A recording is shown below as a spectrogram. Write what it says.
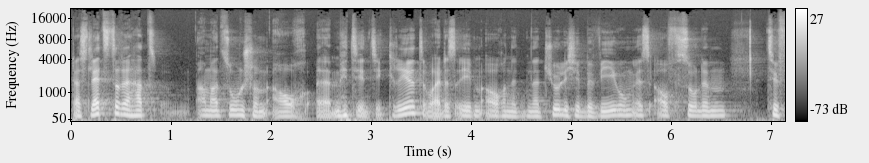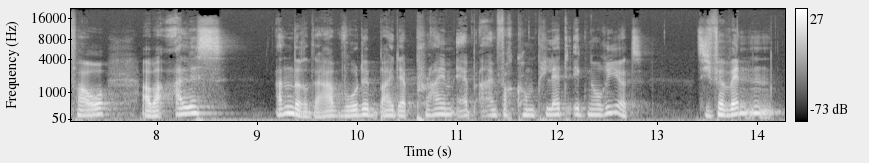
das Letztere hat Amazon schon auch äh, mit integriert, weil das eben auch eine natürliche Bewegung ist auf so einem TV. Aber alles andere da wurde bei der Prime-App einfach komplett ignoriert. Sie verwenden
